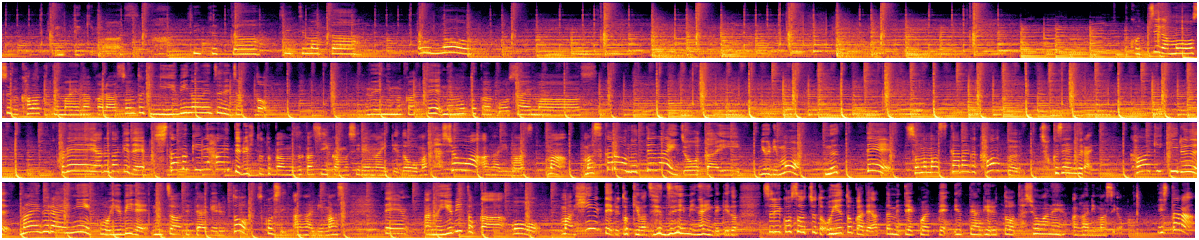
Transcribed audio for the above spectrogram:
塗っていきます。ついちゃった。ついちまった。Oh no こっちがもうすぐ乾く手前だからその時に指の熱でちょっと上に向かって根元からこう押さえまするだけで下向きに生えてる人とか難しいかもしれないけど、まあ、多少は上がります。まあマスカラを塗ってない状態よりも塗ってそのマスカラが乾く直前ぐらい。乾ききる前ぐらいにこう指で熱を当ててあげると少し上がります。であの指とかをまあ冷えてる時は全然意味ないんだけどそれこそちょっとお湯とかで温めてこうやってやってあげると多少はね上がりますよ。でしたら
